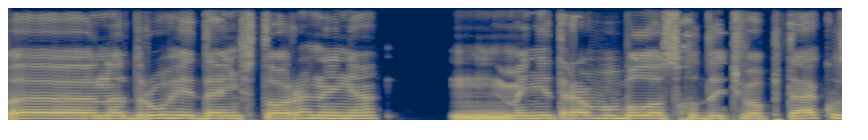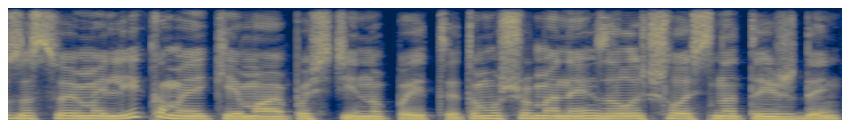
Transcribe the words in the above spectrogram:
е, на другий день вторгнення Мені треба було сходити в аптеку за своїми ліками, які я маю постійно пити, тому що в мене їх залишилось на тиждень.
